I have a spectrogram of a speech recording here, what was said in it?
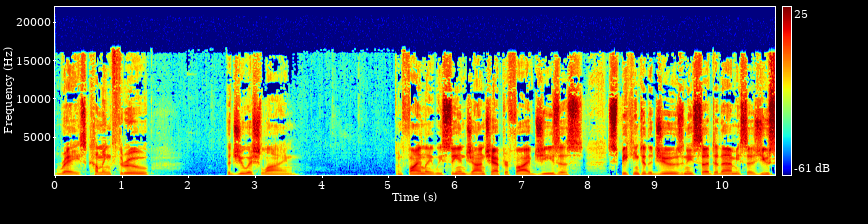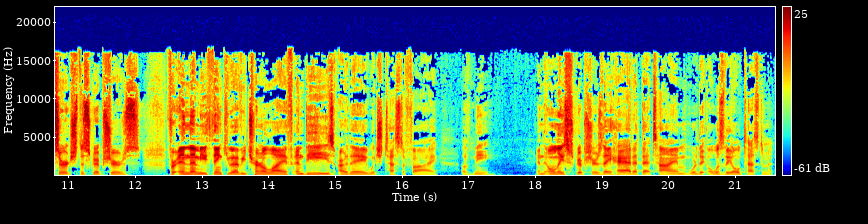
race, coming through the Jewish line. And finally, we see in John chapter 5, Jesus speaking to the Jews, and he said to them, He says, You search the scriptures, for in them you think you have eternal life, and these are they which testify of me. And the only scriptures they had at that time were the, was the Old Testament.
